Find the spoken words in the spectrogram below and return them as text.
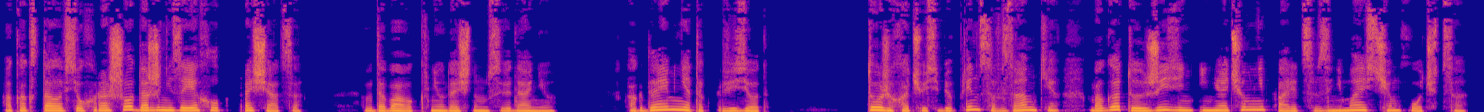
А как стало все хорошо, даже не заехала попрощаться, вдобавок к неудачному свиданию. Когда и мне так повезет? Тоже хочу себе принца в замке, богатую жизнь и ни о чем не париться, занимаясь чем хочется.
